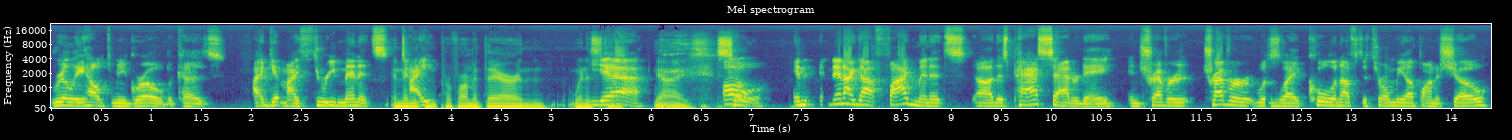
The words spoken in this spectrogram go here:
really helped me grow because I get my three minutes and then tight. you can perform it there, and when it's Yeah. time. nice. So- oh, and, and then I got five minutes uh, this past Saturday, and Trevor Trevor was like cool enough to throw me up on a show,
